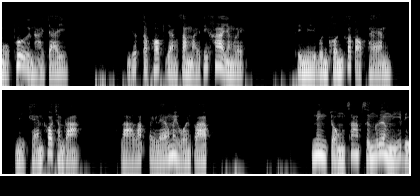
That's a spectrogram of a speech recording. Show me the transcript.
มูกผู้อื่นหายใจ ยุทธภพอย่างสมัยที่ข้ายังเล็ก ที่มีบุญคนก็ตอบแทน มีแขนก็ชำระ ลาลับไปแล้วไม่หวนกลับ นิ่งจงทราบซึ้งเรื่องนี้ดี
